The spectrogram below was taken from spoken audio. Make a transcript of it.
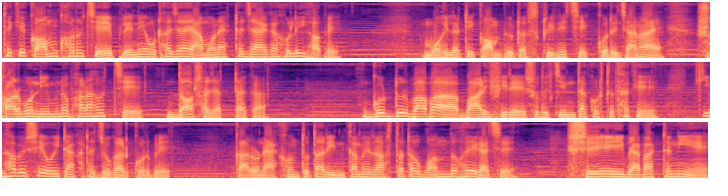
থেকে কম খরচে প্লেনে ওঠা যায় এমন একটা জায়গা হলেই হবে। মহিলাটি কম্পিউটার স্ক্রিনে চেক করে জানায়, সর্বনিম্ন ভাড়া হচ্ছে দশ হাজার টাকা। গুড্ডুর বাবা বাড়ি ফিরে শুধু চিন্তা করতে থাকে কীভাবে সে ওই টাকাটা জোগাড় করবে? কারণ এখন তো তার ইনকামের রাস্তাটাও বন্ধ হয়ে গেছে। সে এই ব্যাপারটা নিয়ে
